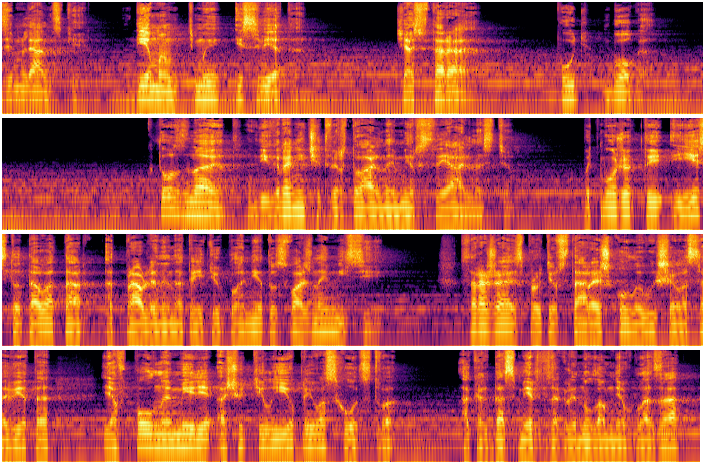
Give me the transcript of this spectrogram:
Землянский. Демон тьмы и света. Часть вторая. Путь Бога. Кто знает, где граничит виртуальный мир с реальностью? Быть может, ты и есть тот аватар, отправленный на третью планету с важной миссией. Сражаясь против старой школы высшего совета, я в полной мере ощутил ее превосходство, а когда смерть заглянула мне в глаза,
